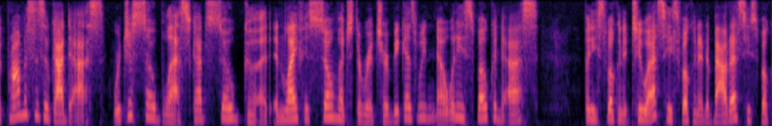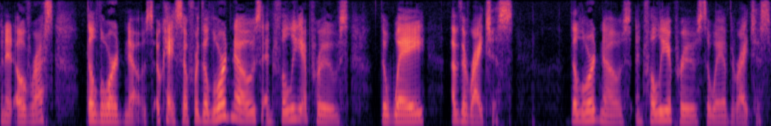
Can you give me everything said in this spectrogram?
the promises of God to us. We're just so blessed. God's so good, and life is so much the richer because we know what He's spoken to us. But He's spoken it to us, He's spoken it about us, He's spoken it over us. The Lord knows. Okay, so for the Lord knows and fully approves the way of the righteous. The Lord knows and fully approves the way of the righteous.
